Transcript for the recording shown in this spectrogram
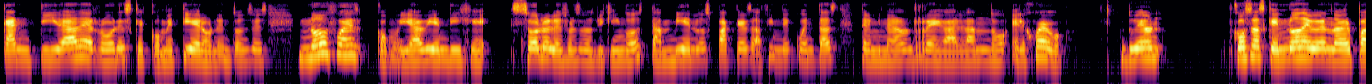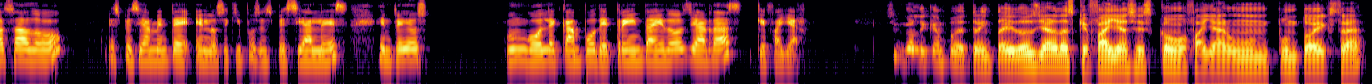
cantidad de errores que cometieron. Entonces, no fue, como ya bien dije, solo el esfuerzo de los vikingos, también los Packers a fin de cuentas terminaron regalando el juego. Tuvieron cosas que no debieron haber pasado, especialmente en los equipos especiales, entre ellos un gol de campo de 32 yardas que fallar. un gol de campo de 32 yardas que fallas es como fallar un punto extra.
